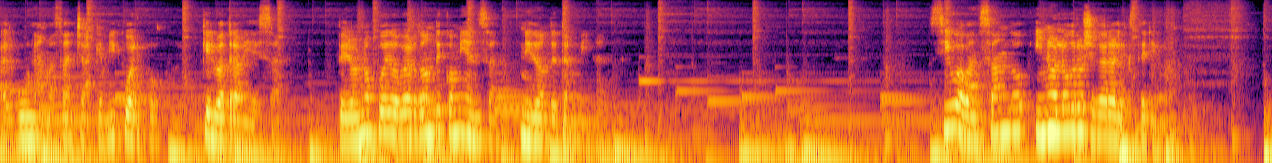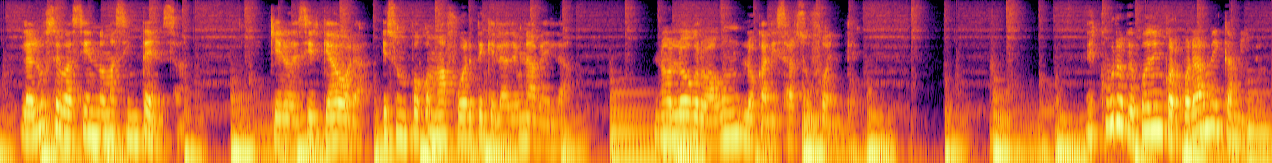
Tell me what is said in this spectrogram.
algunas más anchas que mi cuerpo, que lo atraviesan, pero no puedo ver dónde comienzan ni dónde terminan. Sigo avanzando y no logro llegar al exterior. La luz se va haciendo más intensa. Quiero decir que ahora es un poco más fuerte que la de una vela. No logro aún localizar su fuente. Descubro que puedo incorporarme y camino,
